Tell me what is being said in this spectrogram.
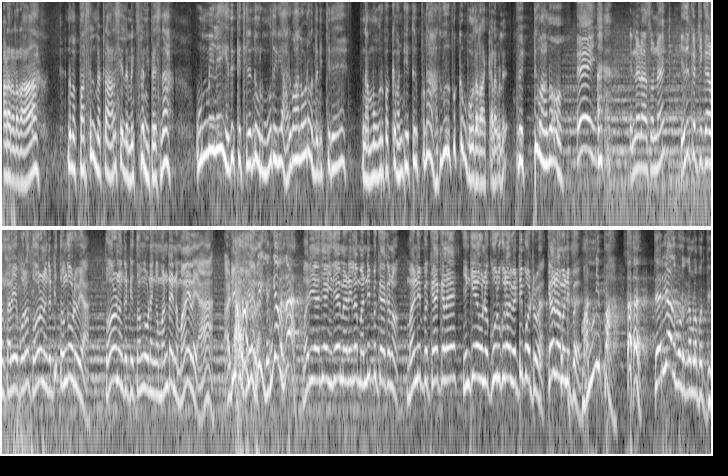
அடடடா நம்ம பர்சனல் மேட்டர் அரசியல்ல மிக்ஸ் பண்ணி பேசினா உண்மையிலே எதிர்க்கட்சியில இருந்து ஒரு மூதவி அருவாளோட வந்து நிக்குதே. நம்ம ஒரு பக்கம் வண்டியை திருப்புனா அது ஒரு பக்கம் போதடா கடவுளே. வெட்டுவானோ? ஏய் என்னடா சொன்ன? எதிர்க்கட்சிக்காரன் தலையை பூரா தோரணம் கட்டி தொங்க விடுவியா? தோரணம் கட்டி தொங்க விட எங்க மண்டை என்ன மாயலையா? அடி. எங்க வர்ற? மரியாதையா இதே மேடையில மன்னிப்பு கேட்கணும். மன்னிப்பு கேட்கல இங்கேயே உன்னை கூறு கூறா வெட்டி போட்டுருவேன். கேளுடா மன்னிப்பு. மன்னிப்பா? தெரியாது போல இருக்கு நம்மளை பத்தி.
